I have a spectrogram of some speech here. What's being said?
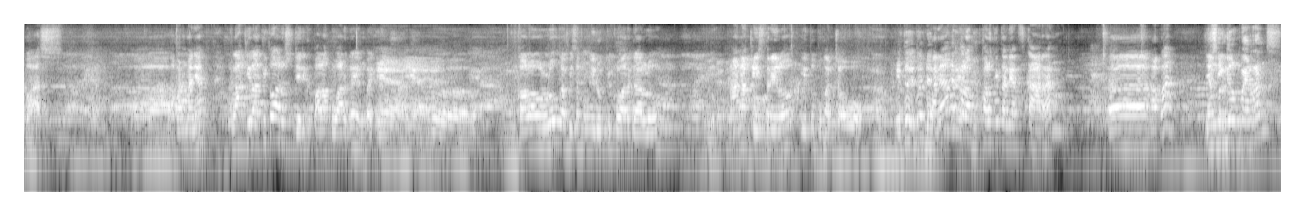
bahas eh, apa namanya laki-laki tuh harus jadi kepala keluarga yang baik. dan Iya, benar. iya, iya. Tuh. Kalau lu nggak bisa menghidupi keluarga lu, anak istri lo itu bukan cowok. Itu itu dari Padahal kan kalau kalau kita lihat sekarang eh, apa yang single parents?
